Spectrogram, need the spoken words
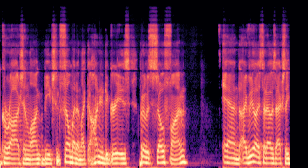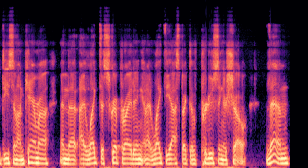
garage in Long Beach and film it in like 100 degrees. But it was so fun. And I realized that I was actually decent on camera and that I liked the script writing and I liked the aspect of producing a show. Then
